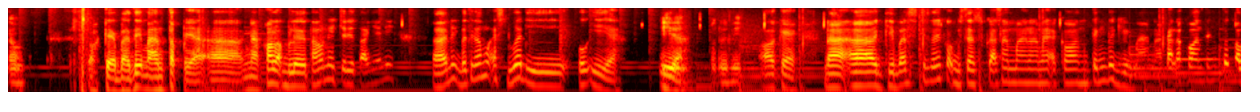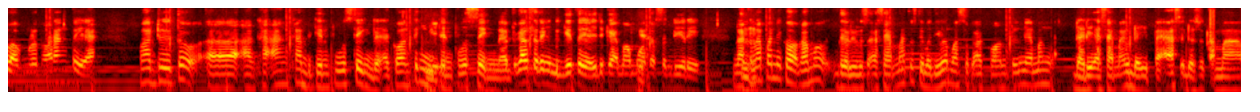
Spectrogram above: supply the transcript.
tahu. Oke, berarti mantep ya. Uh, nah, kalau boleh tahu nih ceritanya nih, uh, ini berarti kamu S2 di UI ya? Iya, betul nih. Oke. Nah, uh, gimana sih ceritanya kok bisa suka sama namanya accounting tuh gimana? Kan accounting tuh kalau menurut orang tuh ya, waduh itu uh, angka-angka bikin pusing deh, accounting yeah. bikin pusing. Nah itu kan sering begitu ya, jadi kayak mau motor yeah. sendiri. Nah hmm. kenapa nih kalau kamu dari lulus SMA terus tiba-tiba masuk accounting ini emang dari SMA udah IPS, udah suka sama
